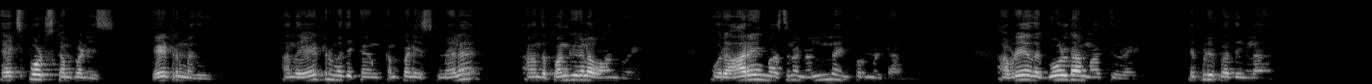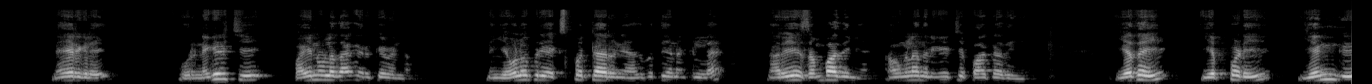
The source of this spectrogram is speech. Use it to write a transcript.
எக்ஸ்போர்ட்ஸ் கம்பெனிஸ் ஏற்றுமதி. அந்த ஏற்றுமதி கம் கம்பெனிஸ்க்கு மேலே அந்த பங்குகளை வாங்குவேன். ஒரு ஆறே மாதத்தில் நல்ல இம்ப்ரூவ்மெண்ட் ஆகும். அப்படியே அதை கோல்டாக மாற்றுவேன் எப்படி பார்த்தீங்களா? நேயர்களே ஒரு நிகழ்ச்சி பயனுள்ளதாக இருக்க வேண்டும். நீங்கள் எவ்வளோ பெரிய எக்ஸ்பர்ட்டாக இருங்க அதை பற்றி எனக்கு இல்லை. நிறைய சம்பாதிங்க. அவங்களாம் அந்த நிகழ்ச்சியை பார்க்காதீங்க. எதை எப்படி எங்கு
